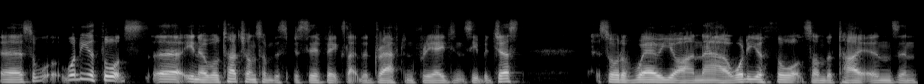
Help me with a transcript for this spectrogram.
Uh, so, what are your thoughts? you know, we'll touch on some of the specifics like the draft and free agency, but just sort of where you are now, what are your thoughts on the Titans? And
